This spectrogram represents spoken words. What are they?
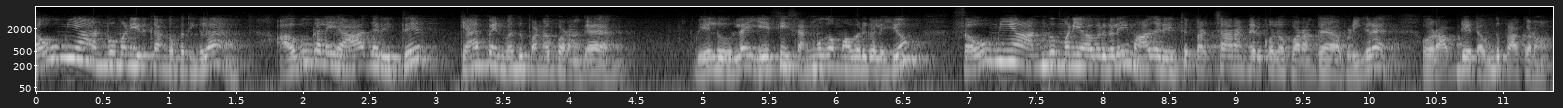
சௌமியா அன்புமணி இருக்காங்க பார்த்தீங்களா அவங்களை ஆதரித்து கேம்பெயின் வந்து பண்ண போகிறாங்க வேலூரில் ஏசி சண்முகம் அவர்களையும் சௌமியா அன்புமணி அவர்களையும் ஆதரித்து பிரச்சாரம் மேற்கொள்ள போகிறாங்க அப்படிங்கிற ஒரு அப்டேட்டை வந்து பார்க்குறோம்.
